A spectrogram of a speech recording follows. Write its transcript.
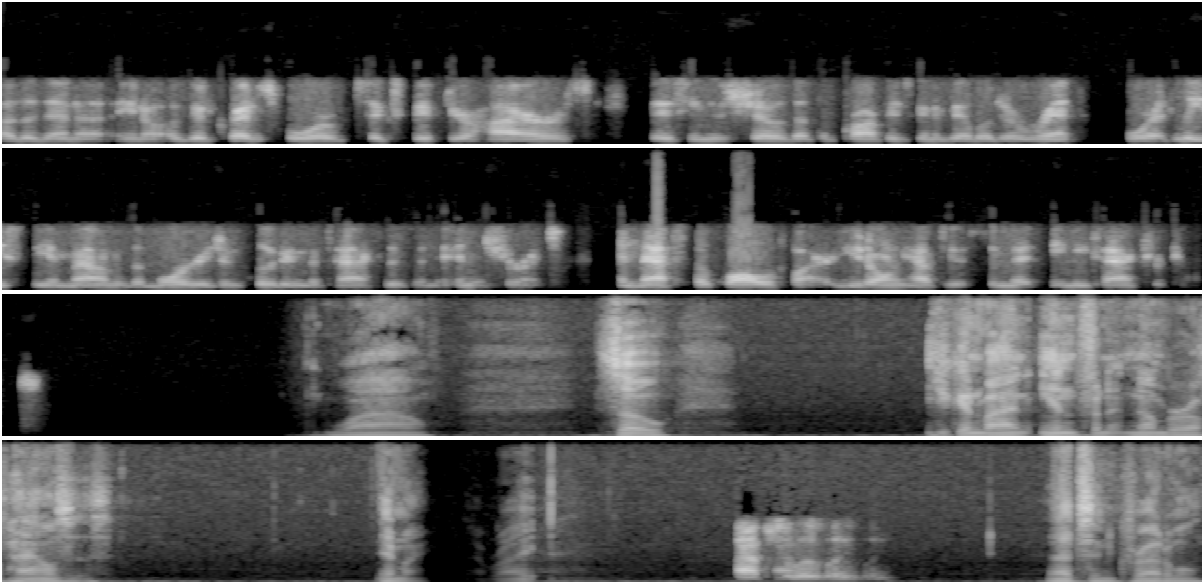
other than a you know a good credit score of 650 or higher, is they seem to show that the property is going to be able to rent for at least the amount of the mortgage, including the taxes and insurance. And that's the qualifier. You don't have to submit any tax returns. Wow. So you can buy an infinite number of houses. Am I right? Absolutely. That's incredible.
